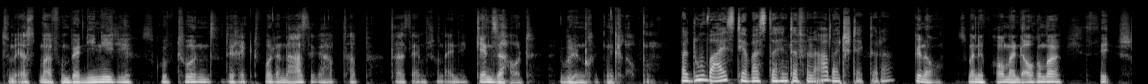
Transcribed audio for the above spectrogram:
zum ersten Mal von Bernini die Skulpturen so direkt vor der Nase gehabt habe. Da ist einem schon eine Gänsehaut über den Rücken gelaufen. Weil du weißt ja, was dahinter für eine Arbeit steckt, oder? Genau. Also meine Frau meint auch immer, ich ich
